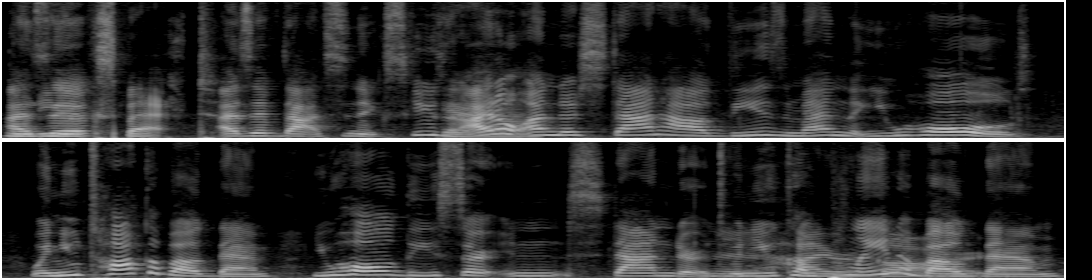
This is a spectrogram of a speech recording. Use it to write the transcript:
what As do you if expect as if that's an excuse. And I don't understand how these men that you hold, when you talk about them, you hold these certain standards. when you complain about them,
